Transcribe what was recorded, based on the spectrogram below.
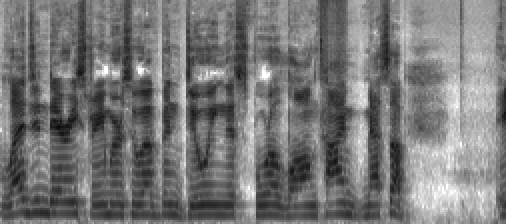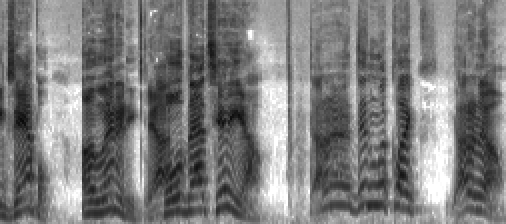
legendary streamers who have been doing this for a long time mess up. Example: Alinity Yeah. pulled that titty out. I don't know. It didn't look like. I don't know.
